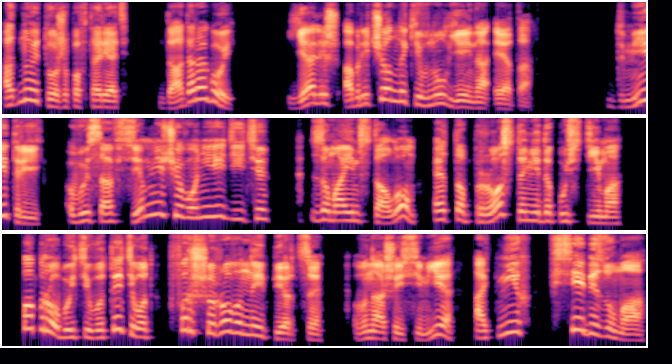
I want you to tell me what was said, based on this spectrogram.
одно и то же повторять? Да, дорогой?» Я лишь обреченно кивнул ей на это. «Дмитрий, вы совсем ничего не едите. За моим столом это просто недопустимо. Попробуйте вот эти вот фаршированные перцы. В нашей семье от них все без ума».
